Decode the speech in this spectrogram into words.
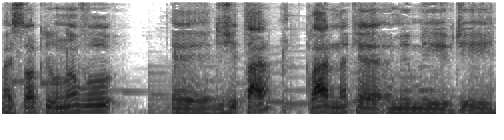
Mas só que eu não vou é, digitar, claro, né? Que é, meu meio de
